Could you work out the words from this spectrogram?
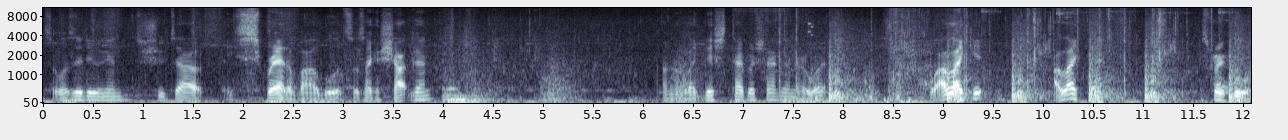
So what does it do again? Shoots out a spread of vile bullets. So it's like a shotgun. I don't know, like this type of shotgun or what? Well, I like it. I like that. It's pretty cool.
